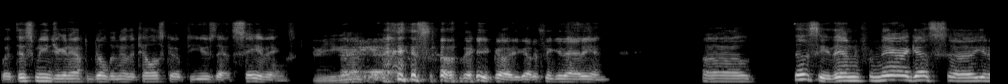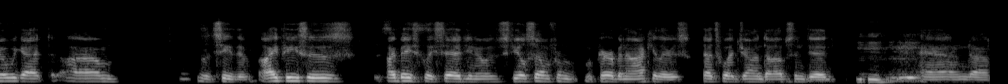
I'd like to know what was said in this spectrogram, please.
But this means you're going to have to build another telescope to use that savings. There you go. so there you go. You got to figure that in. Uh, let's see. Then from there, I guess uh, you know we got. Um, let's see the eyepieces. I basically said, you know, steal some from a pair of binoculars. That's what John Dobson did. Mhm. And, uh,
